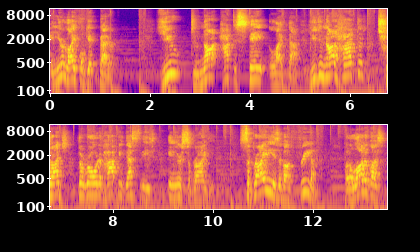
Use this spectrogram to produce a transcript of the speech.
And your life will get better. You do not have to stay like that. You do not have to trudge the road of happy destinies in your sobriety. Sobriety is about freedom, but a lot of us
